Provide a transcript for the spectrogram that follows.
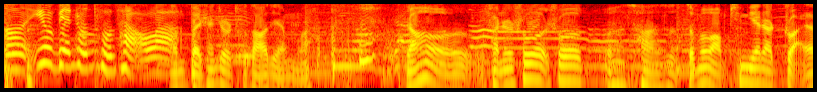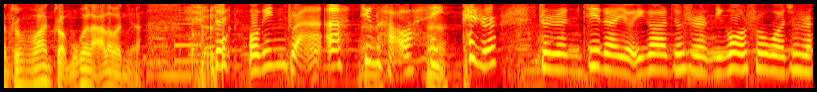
嗯，又变成吐槽了我们。本身就是吐槽节目嘛。然后反正说说，我操，怎么往拼爹这儿转呀？这发现转不回来了吧你？对，我给你转啊，听着好了，嘿嗯，开始，就是你记着有一个，就是你跟我说过，就是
